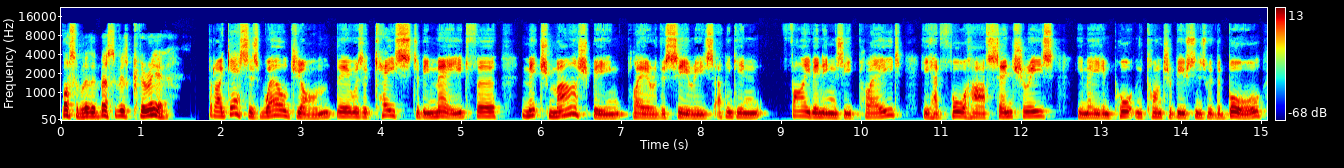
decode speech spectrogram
possibly the best of his career. But I guess as well, Jon, there was a case to be made for Mitch Marsh being player of the series. I think in five innings he played, he had four half centuries. He made important contributions with the ball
